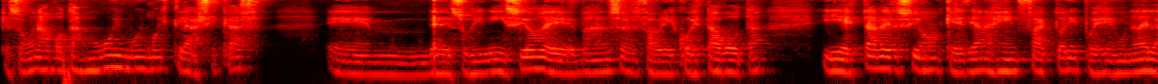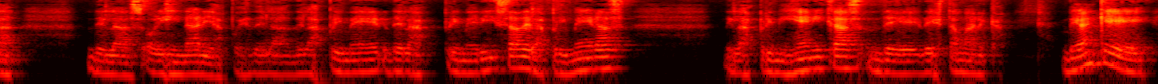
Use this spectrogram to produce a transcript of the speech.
que son unas botas muy, muy, muy clásicas. Em, desde sus inicios, eh, Vans fabricó esta bota y esta versión que es de Anaheim Factory, pues es una de, las de las originarias, pues de, la, de, las primer, de las primerizas, de las primeras, de las primigénicas de, esta marca. Vean que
